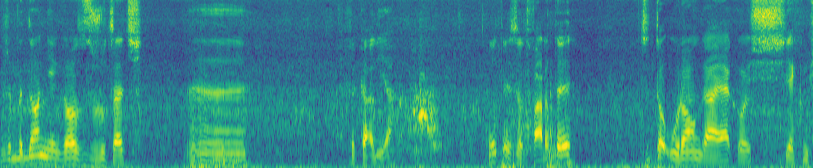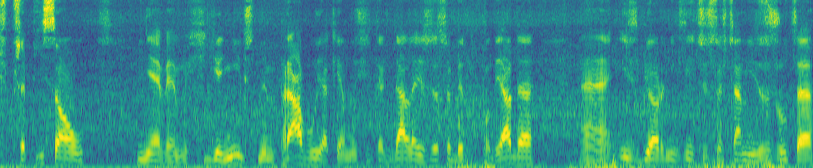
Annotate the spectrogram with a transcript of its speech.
żeby do niego zrzucać e, fekalia. No i to jest otwarty, czy to urąga jakoś jakimś przepisom, nie wiem, higienicznym, prawu jakiemuś i tak dalej, że sobie tu podjadę e, i zbiornik z nieczystościami zrzucę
